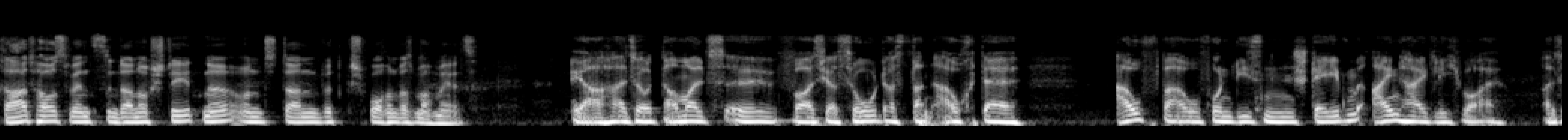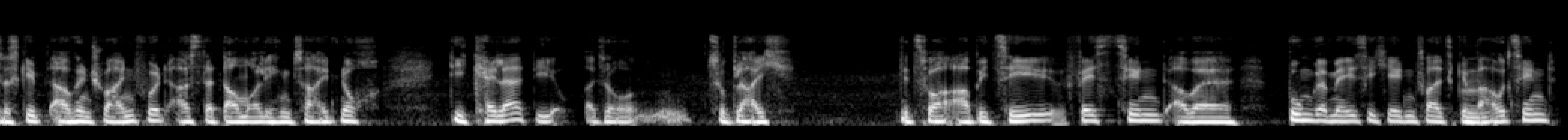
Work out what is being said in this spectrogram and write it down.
Rathaus, wenn es denn da noch steht, ne? Und dann wird gesprochen, was machen wir jetzt? Ja, also damals äh, war es ja so, dass dann auch der Aufbau von diesen Stäben einheitlich war. Also es gibt auch in Schweinfurt aus der damaligen Zeit noch die Keller, die also zugleich nicht zwar ABC fest sind, aber bunkermäßig jedenfalls mhm. gebaut mhm. sind,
